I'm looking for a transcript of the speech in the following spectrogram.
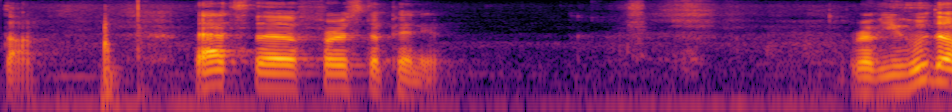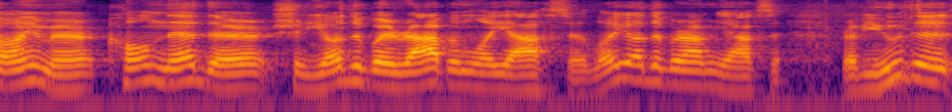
Done. That's the first opinion. Rav Yehuda Oimer, Kol Neder, Sheyodu by Rabim Lo Yachzer, Lo Yodu by Ram Yachzer. Rav Yehuda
